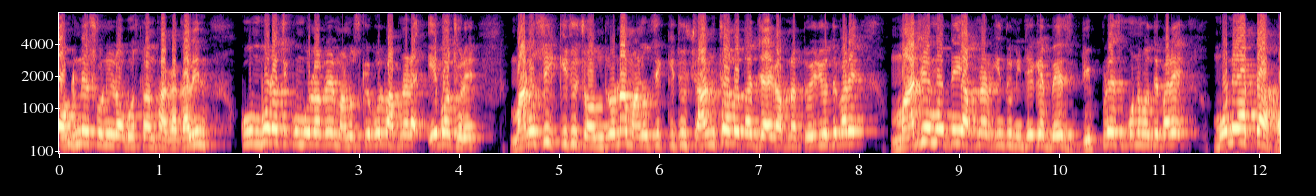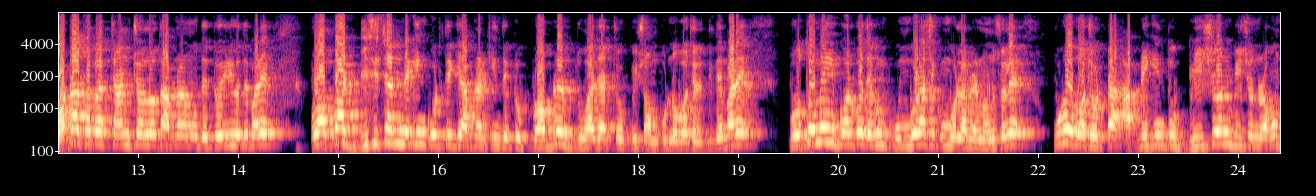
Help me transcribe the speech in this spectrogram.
লগ্নে শনির অবস্থান থাকাকালীন কুম্ভ রাশি কুম্ভ লগ্নের মানুষকে বলব, আপনারা এবছরে মানসিক কিছু যন্ত্রণা, মানসিক কিছু চাঞ্চলতার জায়গা আপনার তৈরি হতে পারে। মাঝে মধ্যেই আপনার কিন্তু নিজেকে বেশ ডিপ্রেস মনে হতে পারে। মনে একটা হঠাৎ হঠাৎ চাঞ্চল্যতা আপনার মধ্যে তৈরি হতে পারে। প্রপার ডিসিশন মেকিং করতে গিয়ে আপনার কিন্তু একটু প্রবলেম দু হাজার চব্বিশ সম্পূর্ণ বছরে দিতে পারে। প্রথমেই বলব, দেখুন, কুম্ভ রাশি, কুম্ভ লগ্নের মানুষ হলে পুরো বছরটা আপনি কিন্তু ভীষণ ভীষণ রকম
